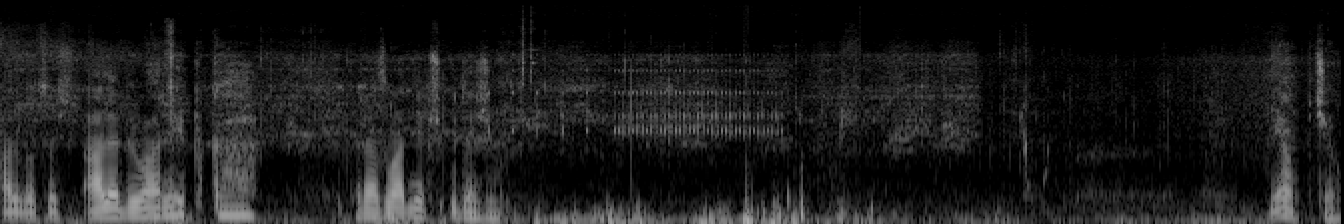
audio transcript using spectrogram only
Albo coś, ale była rybka. Teraz ładnie przy- uderzył. Nie obciął.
